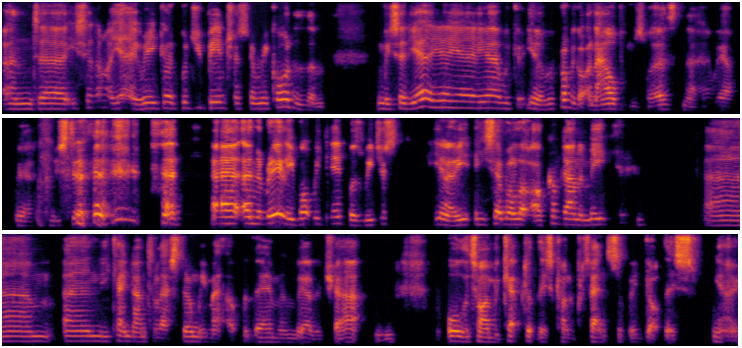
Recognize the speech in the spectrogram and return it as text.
and uh, he said, "Oh yeah, really good. Would you be interested in recording them?" And we said, "Yeah, yeah, yeah, yeah. We you know we've probably got an album's worth now. We have, we, have, we still." uh, and really, what we did was we just you know he, he said, "Well, look, I'll come down and meet you." Um, and he came down to Leicester and we met up with them and we had a chat. And all the time we kept up this kind of pretense that we'd got this, you know,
